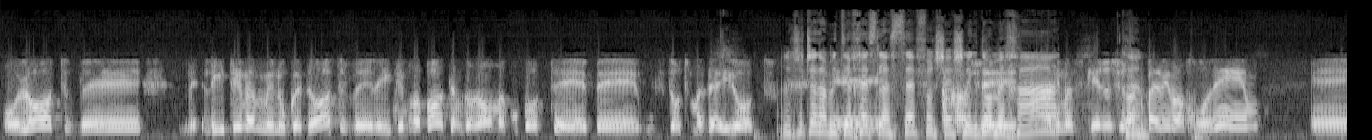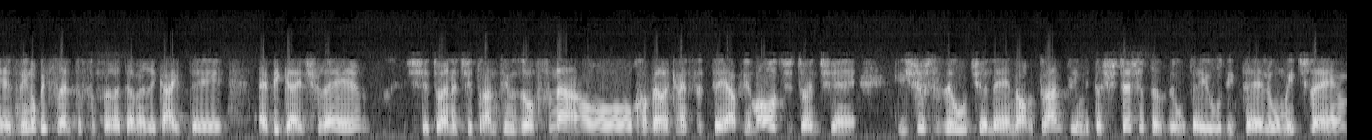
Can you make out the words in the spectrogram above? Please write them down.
עולות ולעיתים הן מנוגדות ולעיתים רבות הן גם לא מגובות uh, בעובדות מדעיות. אני חושבת שאתה מתייחס uh, לספר שיש נגדו מחאה. אני מזכיר שרק כן. בימים האחרונים הזמינו בישראל את הסופרת האמריקאית אביגיל שרייר, שטוענת שטרנסים זו אופנה, או חבר הכנסת אבי מעוז שטוען שאישוש זהות של נוער טרנסים מטשטש את הזהות היהודית-לאומית שלהם,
